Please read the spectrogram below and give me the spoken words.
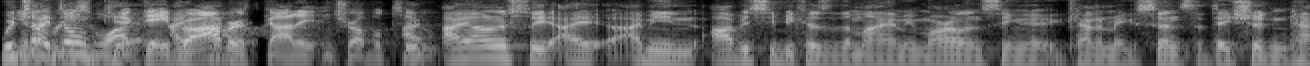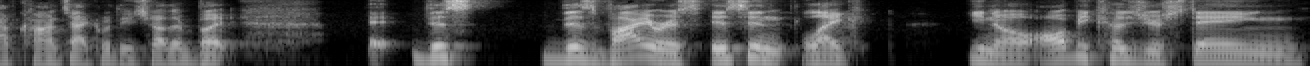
which you know, I don't why get. Dave I, Roberts I, got it in trouble too. I, I, honestly, I I mean, obviously because of the Miami Marlins thing, it kind of makes sense that they shouldn't have contact with each other. But eh, this this virus isn't like you know all because you're staying,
